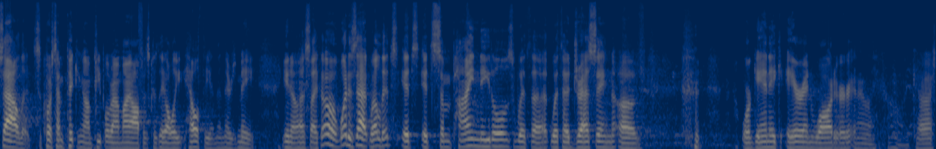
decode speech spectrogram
salads. Of course, I'm picking on people around my office because they all eat healthy, and then there's me. You know, it's like, oh, what is that? Well, it's, it's, it's some pine needles with a, with a dressing of organic air and water. And I'm like, oh my gosh,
